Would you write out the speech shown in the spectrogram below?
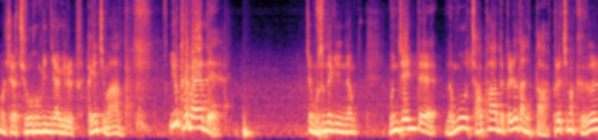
오늘 제가 주호민 이야기를 하겠지만, 이것도 해봐야 돼. 지금 무슨 얘기냐면, 문재인 때 너무 좌파한테 끌려다녔다. 그렇지만 그걸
